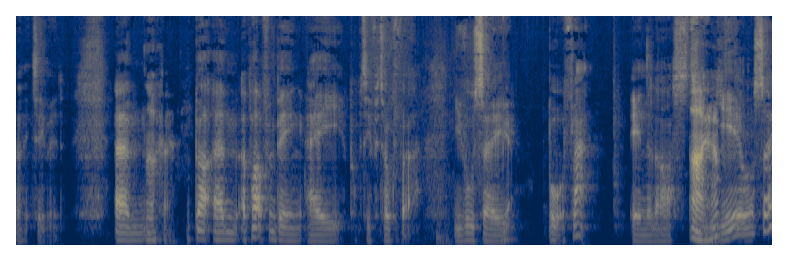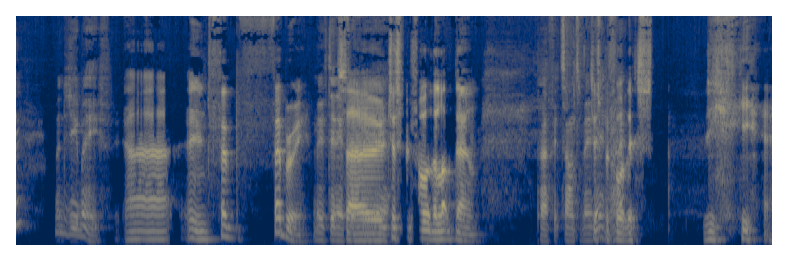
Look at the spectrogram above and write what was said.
nothing too weird. Um, Okay. But um, apart from being a property photographer, you've also bought a flat in the last year or so. When did you move? Uh, in Feb- February. Moved in in So February, yeah. just before the lockdown. perfect time to move Just in. before right? this. Yeah.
